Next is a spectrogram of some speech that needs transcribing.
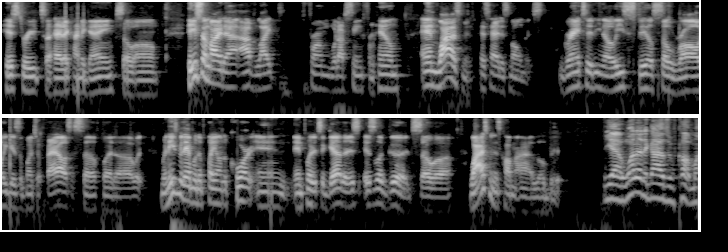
history to have that kind of game. So um, he's somebody that I've liked from what I've seen from him. And Wiseman has had his moments granted, you know, he's still so raw. He gets a bunch of fouls and stuff, but uh, when he's been able to play on the court and and put it together, it's it's looked good. So uh, Wiseman has caught my eye a little bit. Yeah, one of the guys who've caught my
